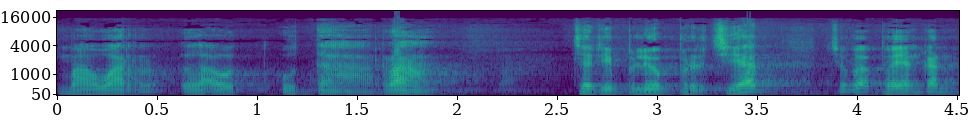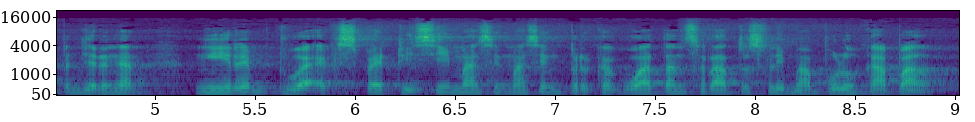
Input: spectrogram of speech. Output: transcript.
Mawar Laut Utara. Jadi beliau berjihad, coba bayangkan penjaringan, ngirim dua ekspedisi masing-masing berkekuatan 150 kapal.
